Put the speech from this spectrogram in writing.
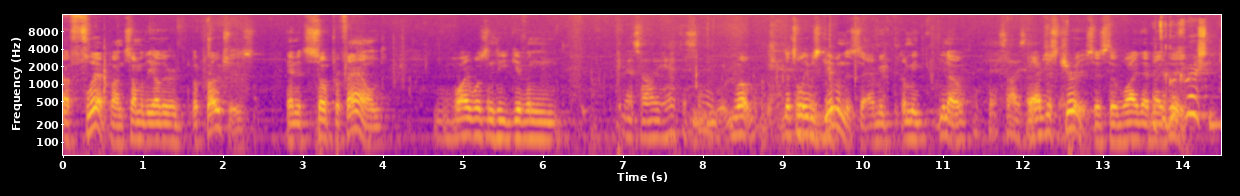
a flip on some of the other approaches, and it's so profound. Why wasn't he given, That's all he had to say. well, that's all he was given to say. I mean, I mean, you know, That's all he's I'm just curious as to why that It's might a good be. question.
